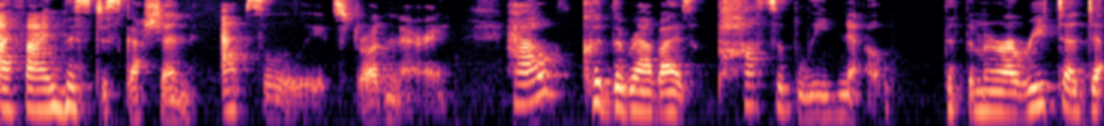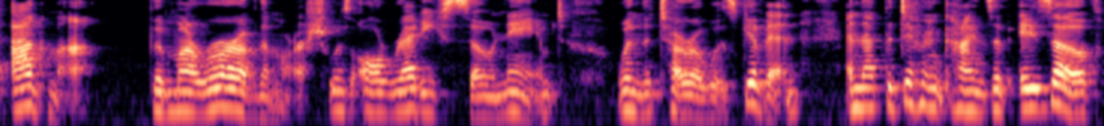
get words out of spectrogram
I find this discussion absolutely extraordinary. How could the rabbis possibly know that the Merarita de Agma, the maror of the marsh, was already so named when the Torah was given, and that the different kinds of Azov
